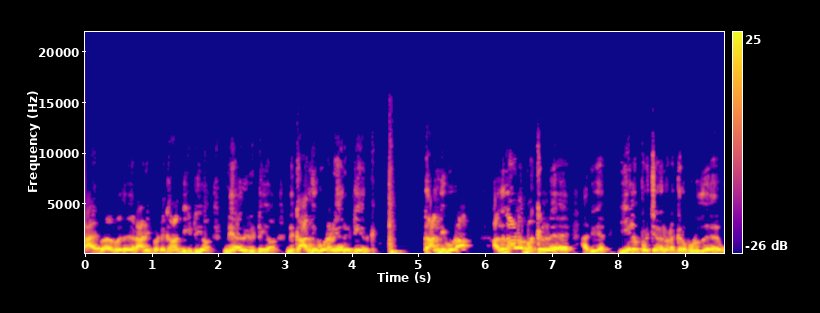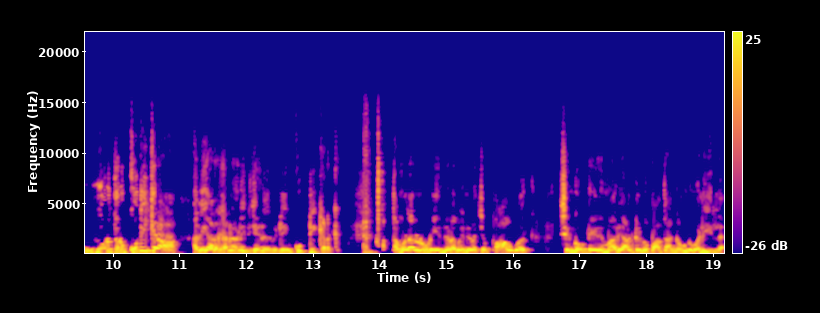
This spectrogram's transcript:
ராய இது ராணிப்பேட்டை காந்திக்கிட்டையும் நேருகிட்டையும் இந்த காந்தி பூரா நேருகிட்டையும் இருக்கு. காந்தி பூரா அதனால மக்கள் அதிக ஈழப்பிரச்சனை நடக்கிற பொழுது ஒவ்வொருத்தரும் குதிக்கிறான். அதிகார கருணாநிதி ஜெயலலிதா வீட்லையும் குட்டி கிடக்கு. தமிழர்களுடைய நிலைமை நினைச்ச பாவமா இருக்கு. செங்கோட்டையை மாதிரி ஆட்கள் இப்போ பார்த்தாங்க ஒன்றும் வழி இல்லை.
